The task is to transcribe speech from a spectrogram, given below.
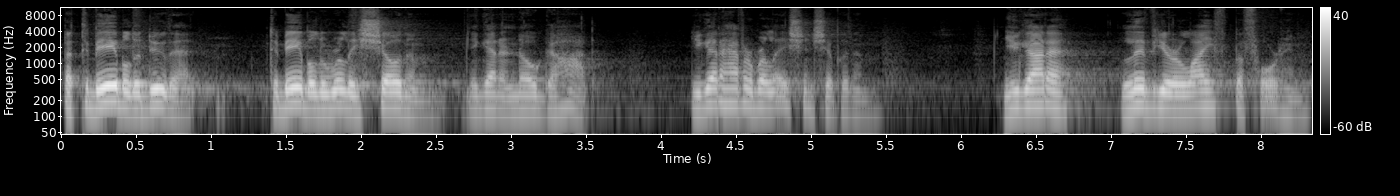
But to be able to do that, to be able to really show them, you got to know God. You got to have a relationship with Him. You got to live your life before Him.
